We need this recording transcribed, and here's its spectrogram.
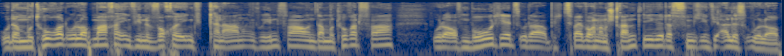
oder Motorradurlaub mache, irgendwie eine Woche, irgendwie, keine Ahnung, irgendwo hinfahre und dann Motorrad fahre oder auf dem Boot jetzt oder ob ich zwei Wochen am Strand liege, das ist für mich irgendwie alles Urlaub.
